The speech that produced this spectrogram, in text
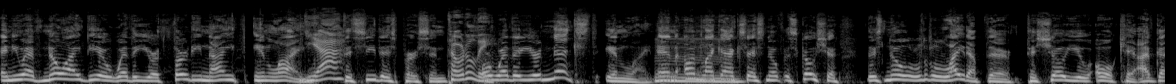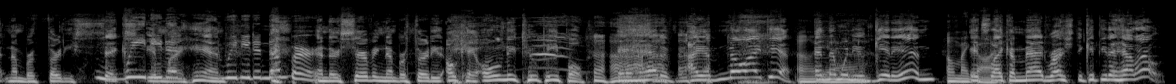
And you have no idea whether you're 39th in line Yeah. to see this person. Totally. Or whether you're next in line. And mm. unlike Access Nova Scotia, there's no little light up there to show you, oh, okay, I've got number 36 We in my a hand we need a number. and they're serving number 30 okay only two people ahead of me. i have no idea oh, and then when you get in Oh, my God. it's like a mad rush to get you the hell out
